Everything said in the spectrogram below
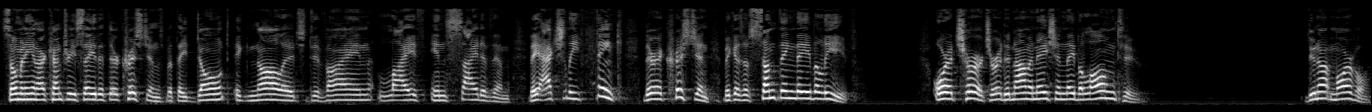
So many in our country say that they're Christians, but they don't acknowledge divine life inside of them. They actually think they're a Christian because of something they believe, or a church or a denomination they belong to. Do not marvel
